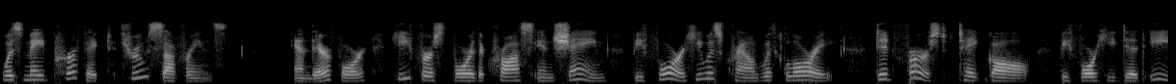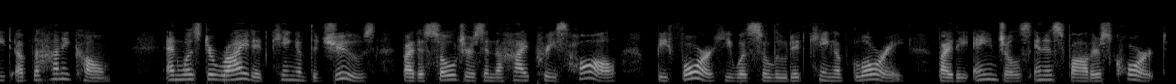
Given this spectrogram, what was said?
was made perfect through sufferings and therefore he first bore the cross in shame before he was crowned with glory, did first take gall before he did eat of the honeycomb, and was derided king of the Jews by the soldiers in the high priest's hall before he was saluted king of glory by the angels in his Father's court.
